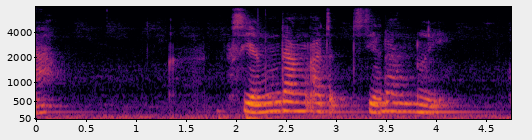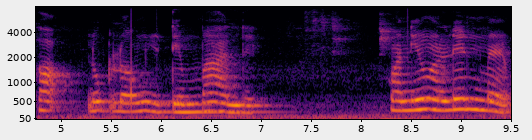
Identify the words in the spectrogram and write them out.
นะ เสียงดังอาจจะเสียงดังหน่อย เพราะนกร้องอยู่เต็มบ้านเลย วันนี้มาเล่นแมป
